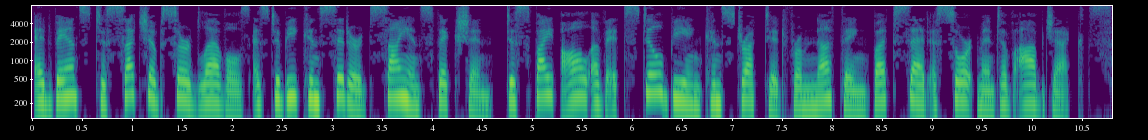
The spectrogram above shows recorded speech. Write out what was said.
advanced to such absurd levels as to be considered science fiction, despite all of it still being constructed from nothing but said assortment of objects.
